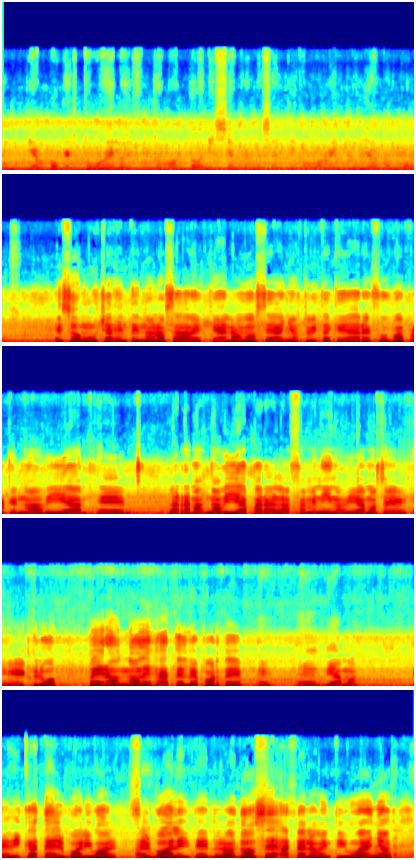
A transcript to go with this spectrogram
el tiempo que estuve lo disfruté un montón y siempre me sentí como reincluida con todos. Eso mucha gente no lo sabe, que a los 12 años tuviste que dar el fútbol porque no había eh, la rama, no había para la femenino, digamos, en el, en el, club, pero no dejaste el deporte, eh, eh, digamos, te dedicaste al voleibol, al vóley, de los 12 hasta los 21 años Hasta los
